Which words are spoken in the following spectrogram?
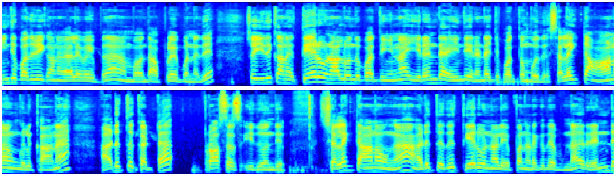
ஐந்து பதவிக்கான வேலை வாய்ப்பு தான் நம்ம வந்து அப்ளை பண்ணது. ஸோ இதுக்கான தேர்வு நாள் வந்து பார்த்தீங்கன்னா இரண்டு ஐந்து ரெண்டாயிரத்தி பத்தொம்போது. செலக்ட் ஆனவங்களுக்கான அடுத்த கட்ட ப்ராசஸ் இது வந்து. செலக்ட் ஆனவங்க அடுத்தது தேர்வு நாள் எப்போ நடக்குது அப்படின்னா ரெண்டு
